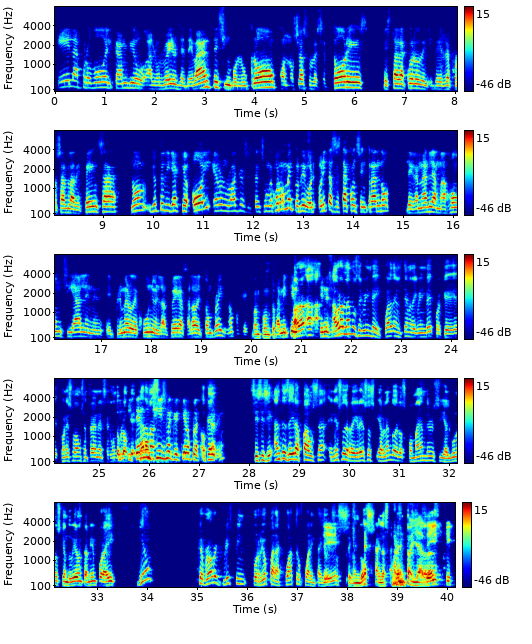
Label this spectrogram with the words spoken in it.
él aprobó el cambio a los Raiders de Devante, se involucró, conoció a sus receptores, está de acuerdo de, de reforzar la defensa. No, yo te diría que hoy Aaron Rodgers está en su mejor momento. Digo, ahorita se está concentrando de ganarle a Mahomes y Allen el, el primero de junio en Las Vegas al lado de Tom Brady, ¿no? Porque Buen punto. también tiene, Ahora, ah, ah, tienes- ahora hablamos de Green Bay. Guarden el tema de Green Bay porque con eso vamos a entrar en el segundo y- bloque. y tengo Nada un más. chisme que quiero platicar. Ok. ¿eh? Sí, sí, sí. Antes de ir a pausa, en eso de regresos y hablando de los Commanders y algunos que anduvieron también por ahí, ¿vieron que Robert Griffin corrió para 4.48 Sí. segundos en las 40 yardas? Sí,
